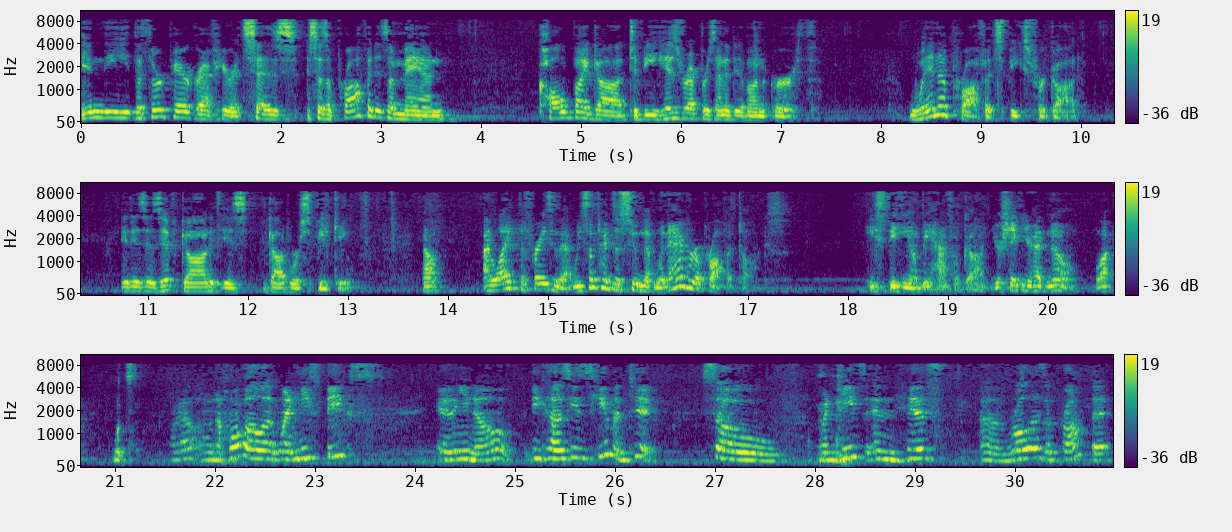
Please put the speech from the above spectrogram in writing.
In the, the third paragraph here, it says, it says, a prophet is a man called by God to be his representative on earth. When a prophet speaks for God, it is as if God is God were speaking. Now, I like the phrasing of that. We sometimes assume that whenever a prophet talks, he's speaking on behalf of God. You're shaking your head no. What? What's Well, when he speaks, and you know, because he's human too. So when he's in his um, role as a prophet,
